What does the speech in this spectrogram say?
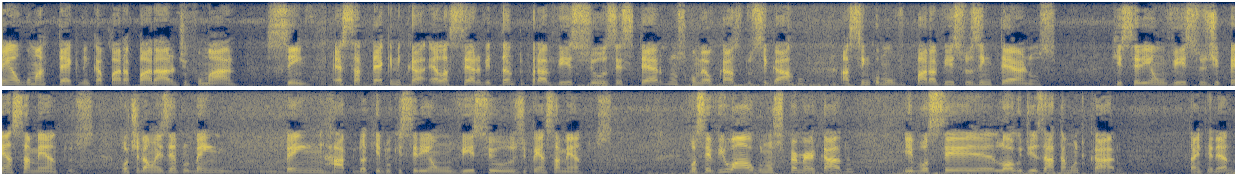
Tem alguma técnica para parar de fumar? Sim, essa técnica ela serve tanto para vícios externos, como é o caso do cigarro, assim como para vícios internos, que seriam vícios de pensamentos. Vou te dar um exemplo bem, bem rápido aqui do que seriam vícios de pensamentos. Você viu algo no supermercado e você logo diz, ah, tá muito caro. Tá entendendo?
